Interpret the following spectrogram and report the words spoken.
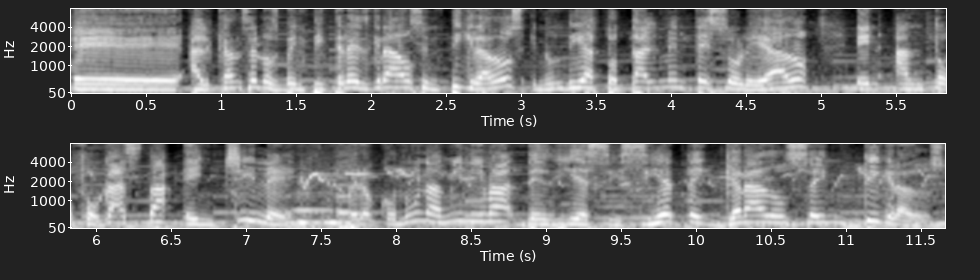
eh, alcance los 23 grados centígrados en un día totalmente soleado en Antofagasta, en Chile, pero con una mínima de 17 grados centígrados.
